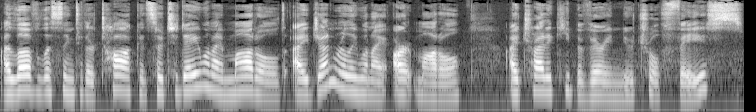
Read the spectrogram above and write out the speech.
I love listening to their talk. And so today, when I modeled, I generally, when I art model, I try to keep a very neutral face.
